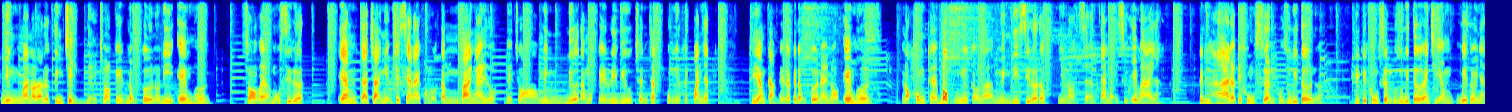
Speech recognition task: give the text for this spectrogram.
Nhưng mà nó đã được tinh chỉnh để cho cái động cơ nó đi êm hơn so với ở mẫu Sidus em đã trải nghiệm chiếc xe này khoảng độ tầm vài ngày rồi để cho mình đưa ra một cái review chân thật cũng như khách quan nhất. Thì em cảm thấy là cái động cơ này nó êm hơn. Nó không thể bốc như kiểu là mình đi Sidus đâu, nhưng nó sẽ đem lại sự êm ái nhá. Cái thứ hai là cái khung sườn của Jupiter nữa thì cái khung sườn của Jupiter anh chị em cũng biết rồi nhé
